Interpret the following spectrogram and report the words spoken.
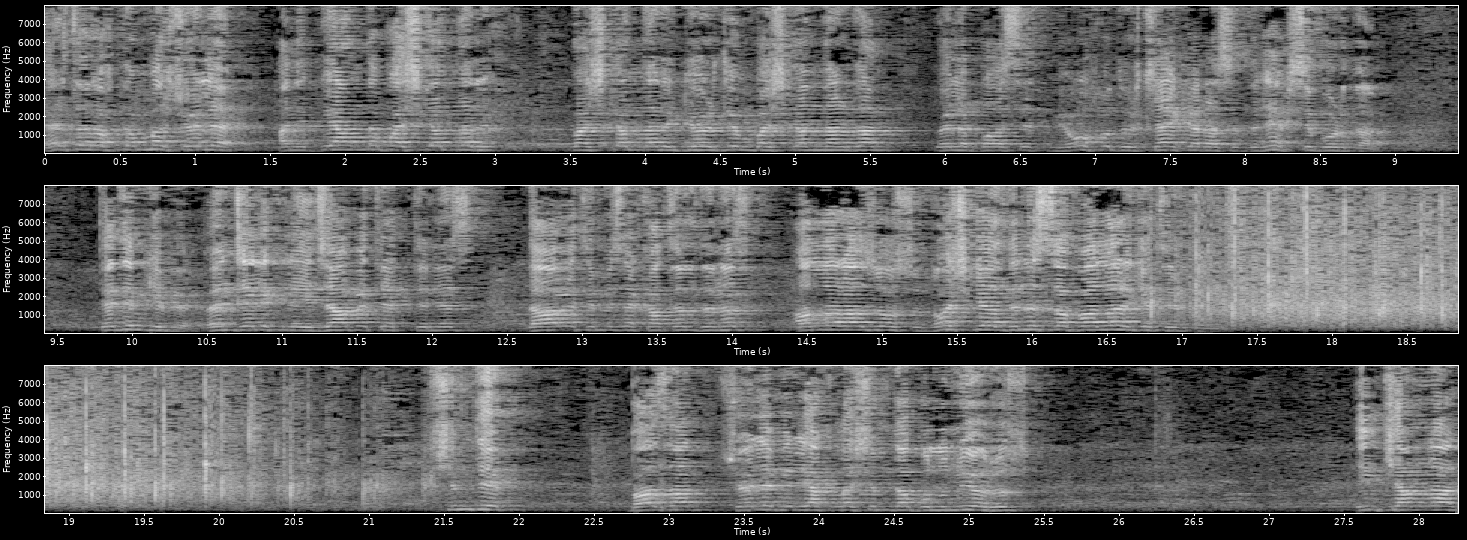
her taraftan var. Şöyle hani bir anda başkanları, başkanları gördüğüm başkanlardan böyle bahsetmiyor. Ofudur, Çaykarası'dır, hepsi burada. Dediğim gibi öncelikle icabet ettiniz, davetimize katıldınız. Allah razı olsun. Hoş geldiniz, sefalar getirdiniz. Şimdi bazen şöyle bir yaklaşımda bulunuyoruz. İmkanlar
